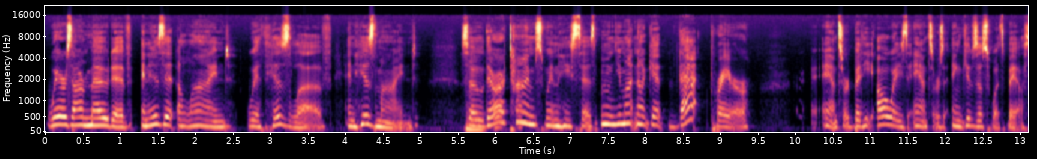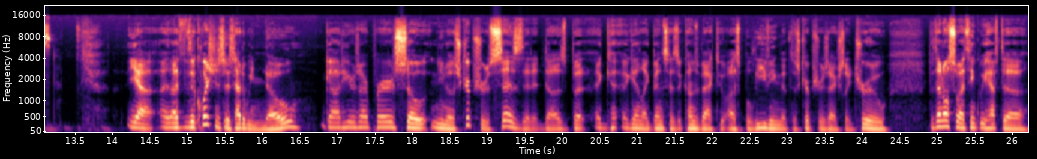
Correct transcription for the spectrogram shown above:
where's our motive and is it aligned with his love and his mind? So there are times when he says, "Mm, you might not get that prayer answered, but he always answers and gives us what's best. Yeah, and I, the question says, how do we know God hears our prayers? So you know, Scripture says that it does, but again, like Ben says, it comes back to us believing that the Scripture is actually true. But then also, I think we have to.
